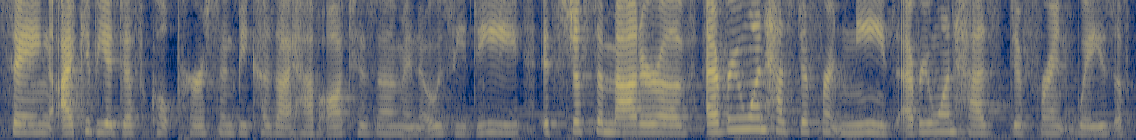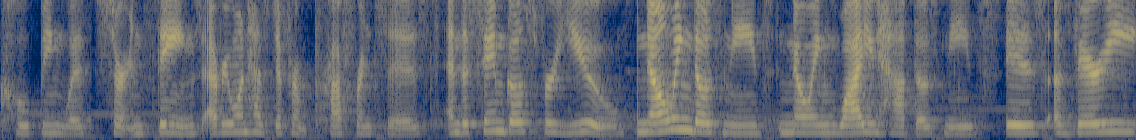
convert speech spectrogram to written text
saying I could be a difficult person because I have autism and OCD. It's just a matter of everyone has different needs, everyone has different ways of coping with certain things, everyone has different preferences. And the same goes for you. Knowing those needs, knowing why you have those needs is a very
